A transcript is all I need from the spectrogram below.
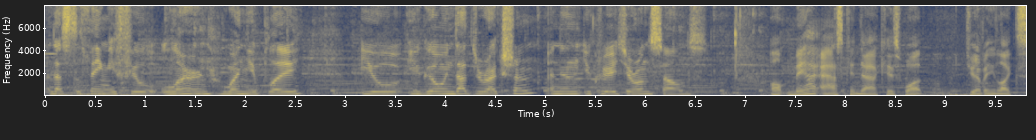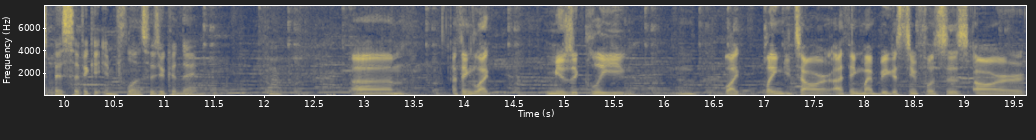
and that's the thing. If you learn when you play, you you go in that direction, and then you create your own sounds. Um, may I ask in that case, what do you have any like specific influences you can name? Um, I think like musically, like playing guitar. I think my biggest influences are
